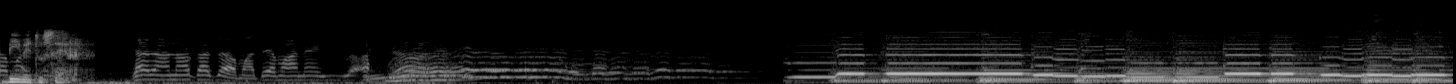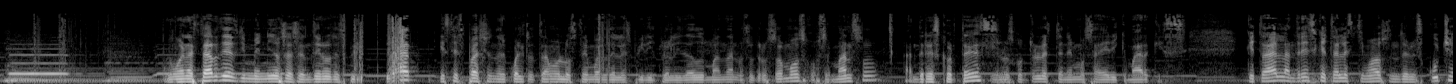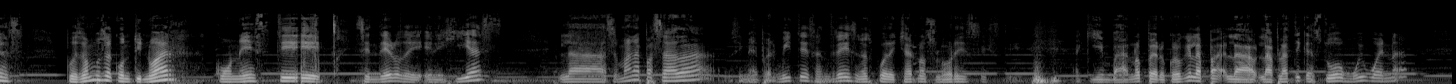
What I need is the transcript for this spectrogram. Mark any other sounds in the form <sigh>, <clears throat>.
Vive tu ser. Muy buenas tardes, bienvenidos a Senderos de Espiritualidad, este espacio en el cual tratamos los temas de la espiritualidad humana. Nosotros somos José Manso, Andrés Cortés. Y en los controles tenemos a Eric Márquez. ¿Qué tal Andrés? ¿Qué tal estimados Sendero Escuchas? Pues vamos a continuar con este sendero de herejías. La semana pasada, si me permites Andrés, no es por echarnos flores este, aquí en vano, pero creo que la, la, la plática estuvo muy buena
